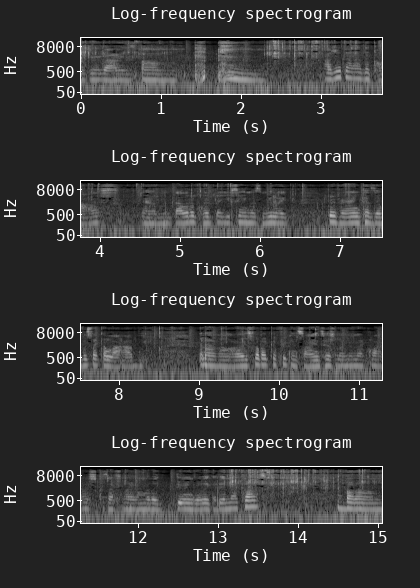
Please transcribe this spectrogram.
Okay, guys. Um, I just got out of class, and that little clip that you seen was me like preparing because it was like a lab. And I don't know, I always feel like a freaking scientist when I'm in that class because I feel like I'm really doing really good in that class. But um,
